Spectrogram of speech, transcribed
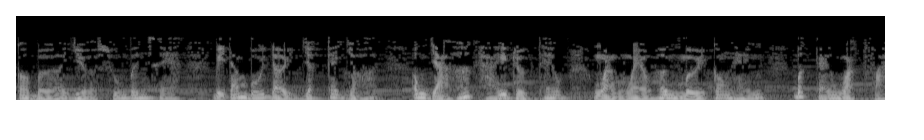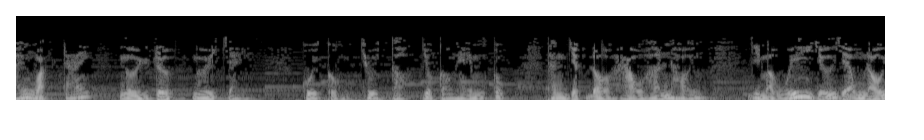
Có bữa vừa xuống bến xe, Bị đám bụi đời giật cái giỏ, Ông già hớt hải rượt theo, Ngoằn ngoèo hơn 10 con hẻm, Bất kể ngoặt phải ngoặt trái, Người rượt người chạy. Cuối cùng chui tọt vô con hẻm cục. Thằng giật đồ hào hển hỏi Gì mà quý dữ vậy ông nội?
